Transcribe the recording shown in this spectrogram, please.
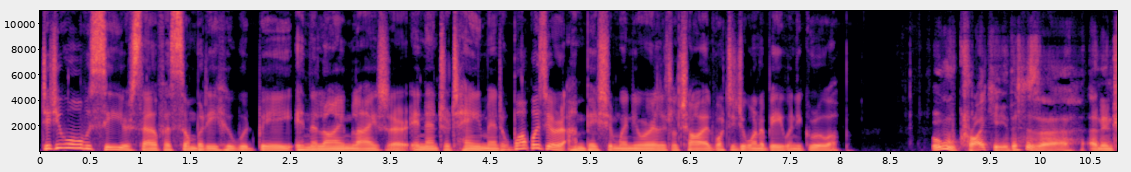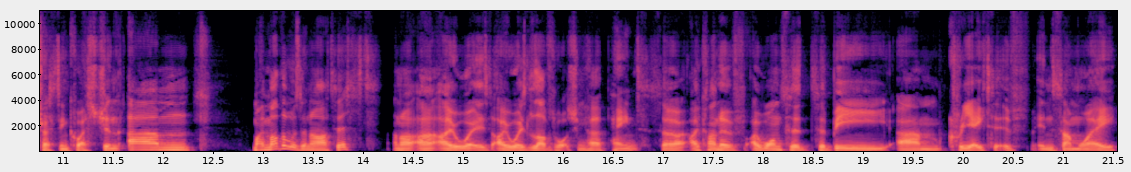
did you always see yourself as somebody who would be in the limelight or in entertainment? What was your ambition when you were a little child? What did you want to be when you grew up? Oh, crikey! This is a an interesting question. Um, my mother was an artist, and I, I, always I always loved watching her paint. So I kind of I wanted to be um, creative in some way.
